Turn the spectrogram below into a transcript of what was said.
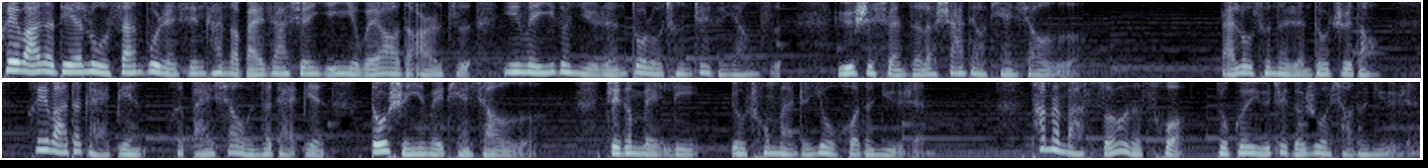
黑娃的爹陆三不忍心看到白嘉轩引以为傲的儿子因为一个女人堕落成这个样子，于是选择了杀掉田小娥。白鹿村的人都知道，黑娃的改变和白孝文的改变都是因为田小娥这个美丽又充满着诱惑的女人。他们把所有的错都归于这个弱小的女人，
